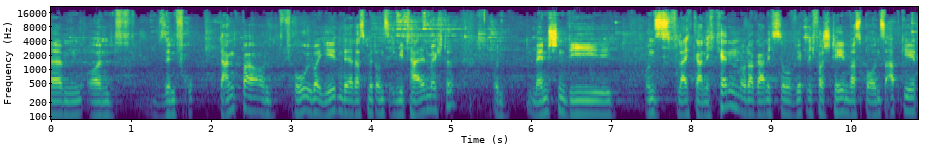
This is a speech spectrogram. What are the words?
Ähm, und sind dankbar und froh über jeden, der das mit uns irgendwie teilen möchte. Und Menschen, die uns vielleicht gar nicht kennen oder gar nicht so wirklich verstehen, was bei uns abgeht.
